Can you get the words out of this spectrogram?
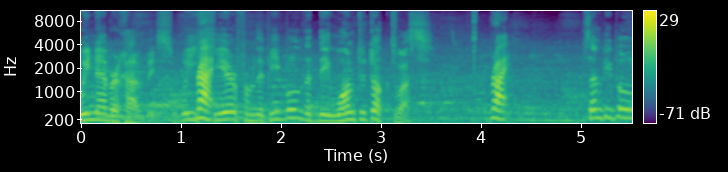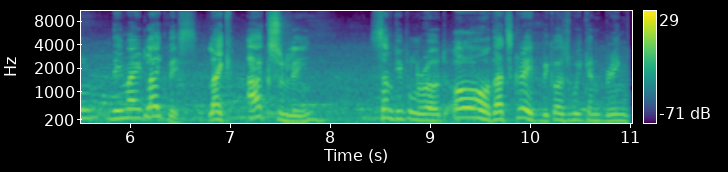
We never have this. We Right. hear from the people that they want to talk to us. Right. Some people they might like this. Like actually, some people wrote, "Oh, that's great because we can bring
